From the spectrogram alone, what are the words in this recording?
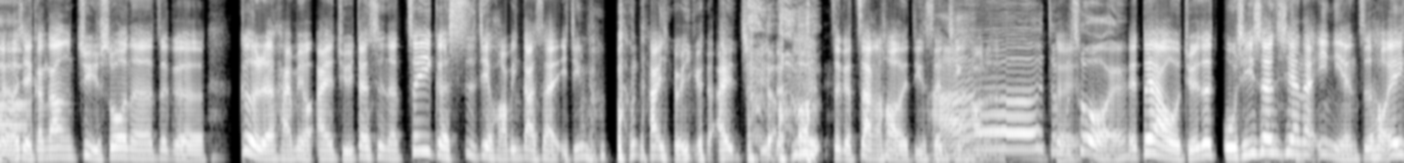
对，而且刚刚据说呢，这个个人还没有 IG，但是呢，这一个世界滑冰大赛已经帮他有一个 IG 的 这个账号已经申请好了。真不错哎哎，对啊，我觉得五期生现在一年之后，哎，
